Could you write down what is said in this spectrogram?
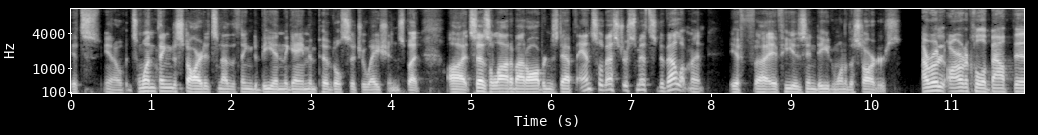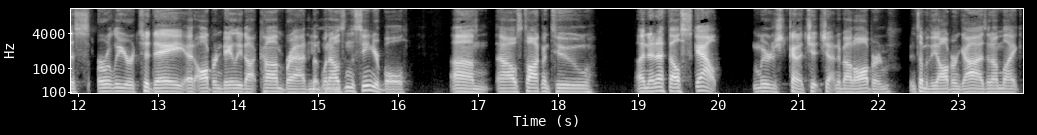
It's you know it's one thing to start, it's another thing to be in the game in pivotal situations. But uh, it says a lot about Auburn's depth and Sylvester Smith's development if uh, if he is indeed one of the starters. I wrote an article about this earlier today at auburndaily.com, Brad. But when I Mhm. was in the Senior Bowl, um, I was talking to an NFL scout, and we were just kind of chit chatting about Auburn and some of the Auburn guys. And I'm like,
